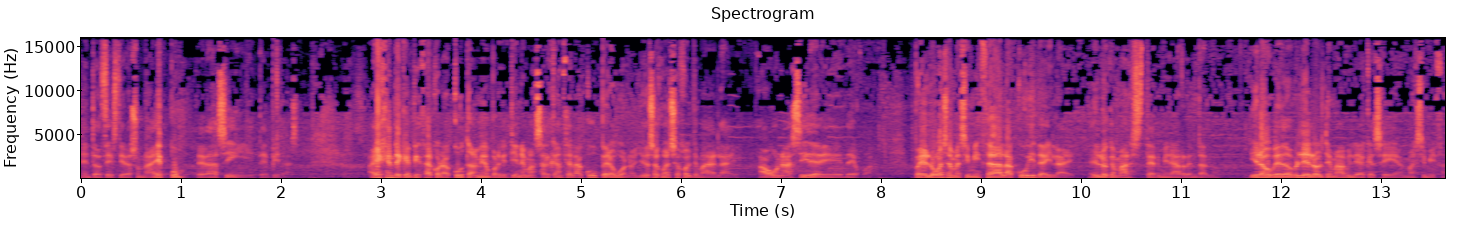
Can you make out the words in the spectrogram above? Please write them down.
Entonces tiras una E, pum, le das y te piras. Hay gente que empieza con la Q también porque tiene más alcance la Q, pero bueno, yo os aconsejo el tema de la E. Aún así, da igual. Pues luego se maximiza la Q y de ahí la E. Es lo que más termina rentando. Y la W, la última habilidad que se maximiza.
